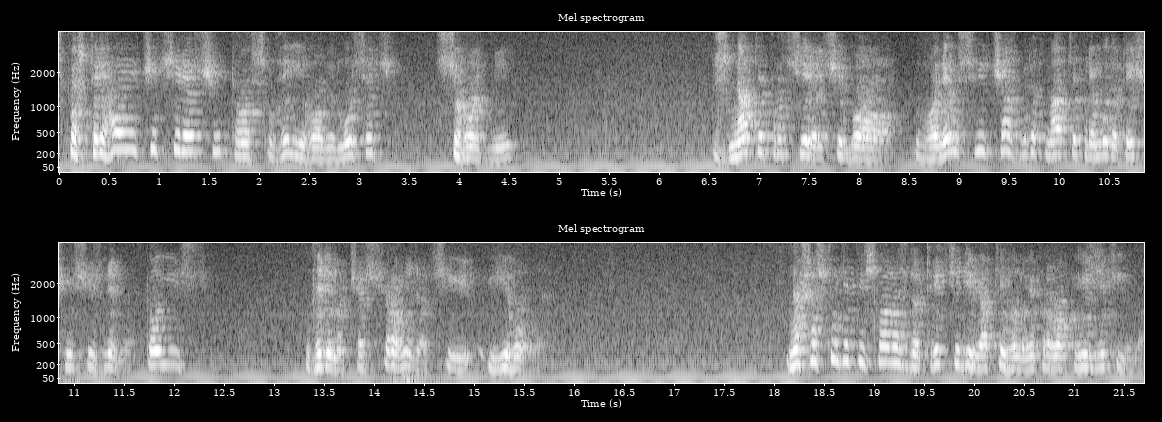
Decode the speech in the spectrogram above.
Спостерігаючи ці речі, то слуги Єгови мусять сьогодні знати про ці речі, бо вони в свій час будуть мати пряму дотичність із ними, тобто видима часть організації Єгови. Наша студія післалась до 39 голови пророка Єзекіла.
